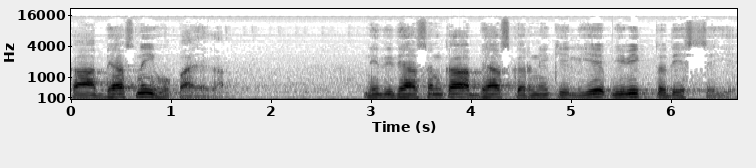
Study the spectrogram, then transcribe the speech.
का अभ्यास नहीं हो पाएगा। निधिध्यासन का अभ्यास करने के लिए विविक्त देश चाहिए।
